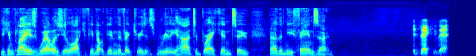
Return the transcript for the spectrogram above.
you can play as well as you like. If you're not getting the victories, it's really hard to break into the new fan zone. Exactly that.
